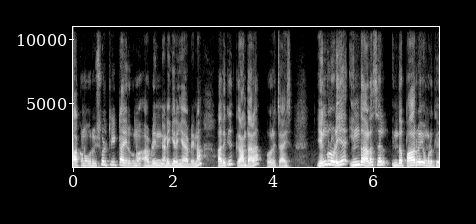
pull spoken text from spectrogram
பார்க்கணும். ஒரு விஷுவல் ட்ரீட்டாக இருக்கணும் அப்படின்னு நினைக்கிறீங்க அப்படின்னா அதுக்கு காந்தாரா ஒரு சாய்ஸ் எங்களுடைய இந்த அலசல் இந்த பார்வை உங்களுக்கு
